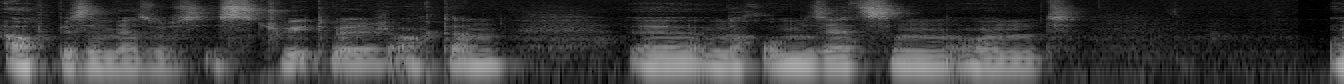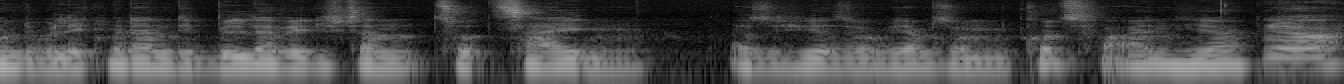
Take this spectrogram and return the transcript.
Auch ein bisschen mehr so Street will ich auch dann äh, noch umsetzen und, und überlege mir dann die Bilder wirklich dann zu zeigen. Also hier so, wir haben so einen Kunstverein hier, ja.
